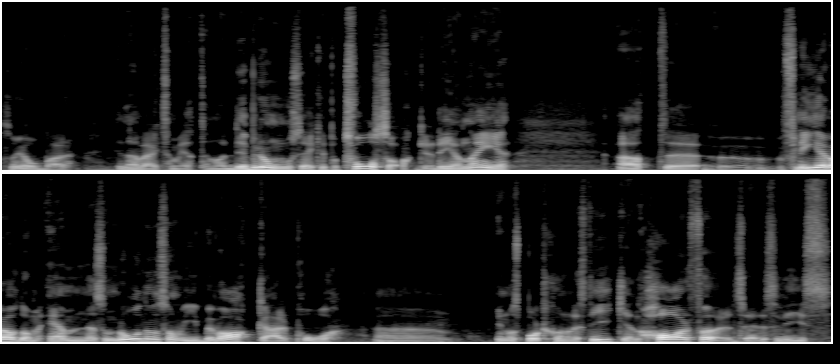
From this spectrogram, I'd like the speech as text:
som jobbar i den här verksamheten. Och det beror nog säkert på två saker. Det ena är att eh, flera av de ämnesområden som vi bevakar på eh, inom sportjournalistiken har företrädesvis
